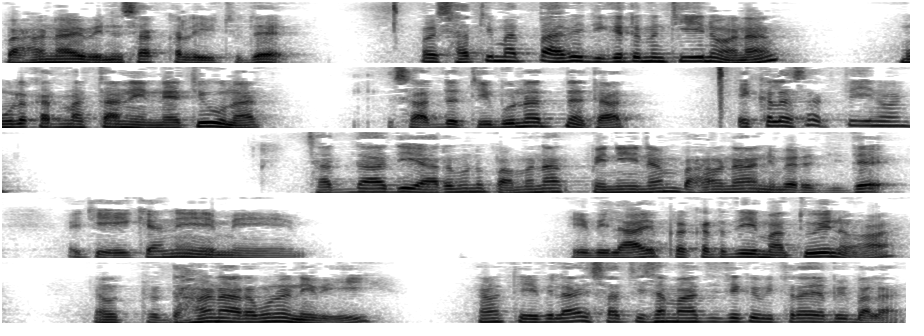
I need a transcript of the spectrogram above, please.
භාවනාවේ වෙනසක් කළ යුතුද? ඔය සතිමත් භාවයේ දිගටම තියෙනවා නම් මූල කර්මස්ථානේ නැති වුණත් සද්ද තිබුණත් නැතත් එකලසක් තියෙනවනේ. සද්දාදී අරමුණු පමණක් පෙනේ නම් භාවනා නිවැරදිද? ඒ කියන්නේ මේ ඒ වෙලාවේ ප්‍රකට දේ මතුවෙනවා. නමුත් ප්‍රධාන අරමුණ නෙවෙයි. නමුත් ඒ වෙලාවේ සති සමාධි දෙක විතරයි අපි බලන්නේ.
